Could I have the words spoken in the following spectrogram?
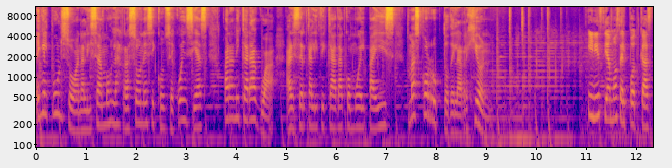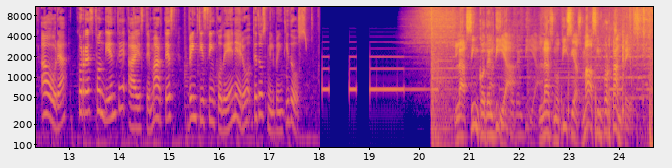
En el pulso analizamos las razones y consecuencias para Nicaragua al ser calificada como el país más corrupto de la región. Iniciamos el podcast ahora correspondiente a este martes 25 de enero de 2022. Las 5 del día. Las noticias más importantes.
